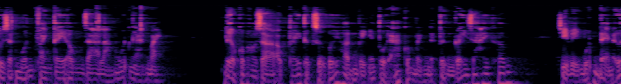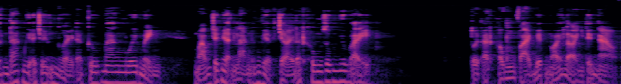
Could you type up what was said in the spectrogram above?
tôi rất muốn phanh tay ông ra làm muôn ngàn mảnh. Liệu có bao giờ ông thấy thực sự hối hận Vì những tội ác của mình đã từng gây ra hay không? Chỉ vì muốn đền ơn đáp nghĩa cho những người đã cứu mang nuôi mình Mà ông chấp nhận làm những việc trời đất không dung như vậy. Tôi thật không phải biết nói lời như thế nào,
